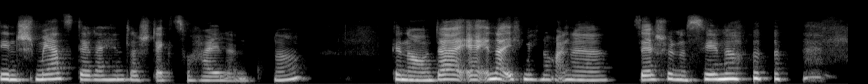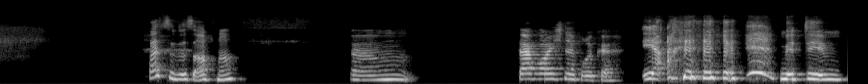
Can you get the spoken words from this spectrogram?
den Schmerz, der dahinter steckt, zu heilen. Ne? Genau, da erinnere ich mich noch an eine sehr schöne Szene. weißt du das auch noch? Ähm, da brauche ich eine Brücke. Ja, mit dem,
